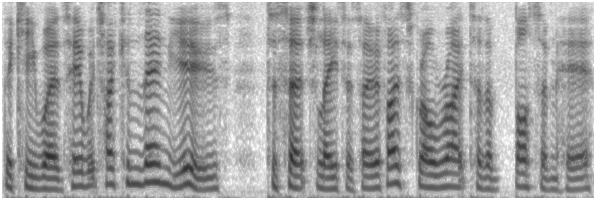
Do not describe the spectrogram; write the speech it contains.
the keywords here, which I can then use to search later. So if I scroll right to the bottom here,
